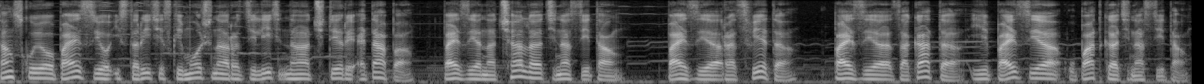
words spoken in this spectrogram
Танскую поэзию исторически можно разделить на четыре этапа. Поэзия начала династии Тан, поэзия расцвета, поэзия заката и поэзия упадка династии Тан.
